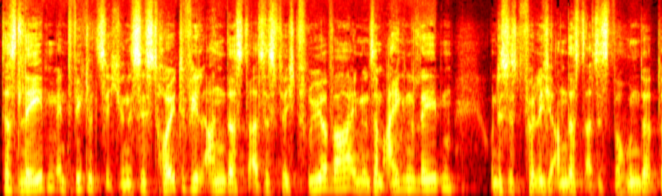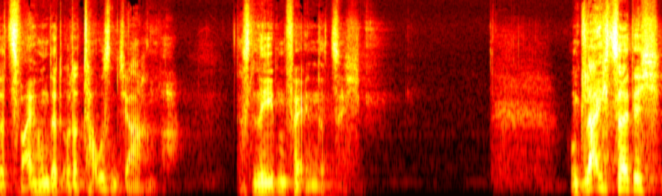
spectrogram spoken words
Das Leben entwickelt sich und es ist heute viel anders, als es vielleicht früher war in unserem eigenen Leben und es ist völlig anders, als es vor 100 oder 200 oder 1000 Jahren war. Das Leben verändert sich. Und gleichzeitig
